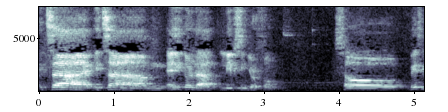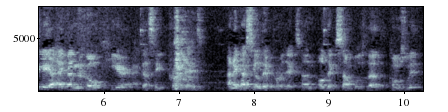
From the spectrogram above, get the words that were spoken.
it's a it's an editor that lives in your phone. So basically, I can go here. I can say projects, and I can see all the projects and all the examples that comes with.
